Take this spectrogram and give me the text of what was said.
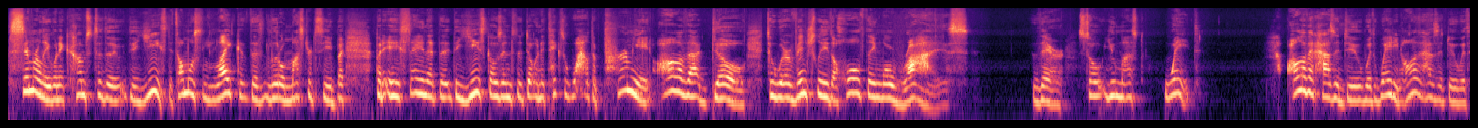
similarly, when it comes to the, the yeast, it's almost like the little mustard seed, but, but he's saying that the, the yeast goes into the dough and it takes a while to permeate all of that dough to where eventually the whole thing will rise there. So you must wait. All of it has to do with waiting, all of it has to do with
